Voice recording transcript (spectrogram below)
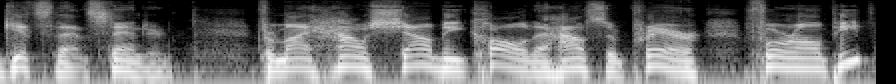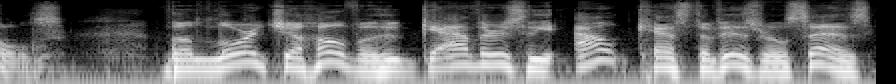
gets that standard. For my house shall be called a house of prayer for all peoples. The Lord Jehovah, who gathers the outcast of Israel, says,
